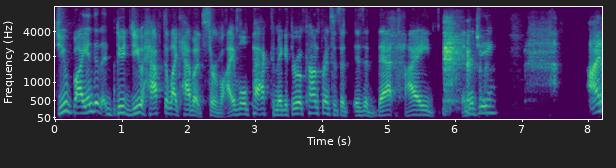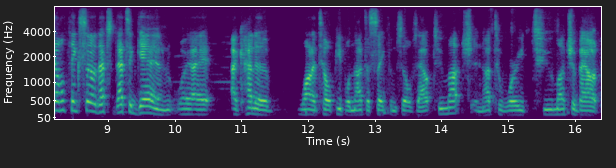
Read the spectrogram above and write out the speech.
do you buy into that? Do, do you have to like have a survival pack to make it through a conference? Is it is it that high energy? I don't think so. That's that's again why I I kind of want to tell people not to psych themselves out too much and not to worry too much about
